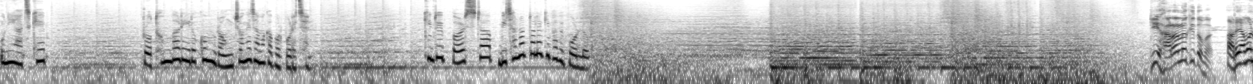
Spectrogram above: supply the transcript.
উনি আজকে প্রথমবার এরকম রংচঙে জামা কাপড় পরেছেন কিন্তু এই পার্সটা বিছানার তলায় কিভাবে পড়লো কি হারালো কি তোমার? আরে আমার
